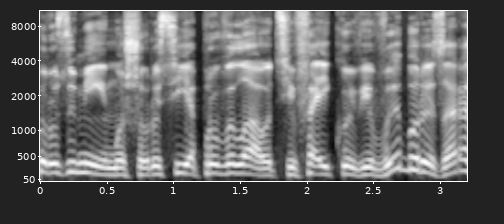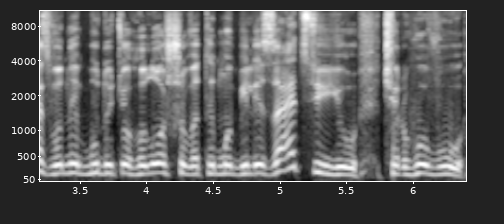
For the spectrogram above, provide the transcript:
розуміємо, що Росія провела оці фейкові вибори. Зараз вони будуть оголошувати мобілізацію чергову.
